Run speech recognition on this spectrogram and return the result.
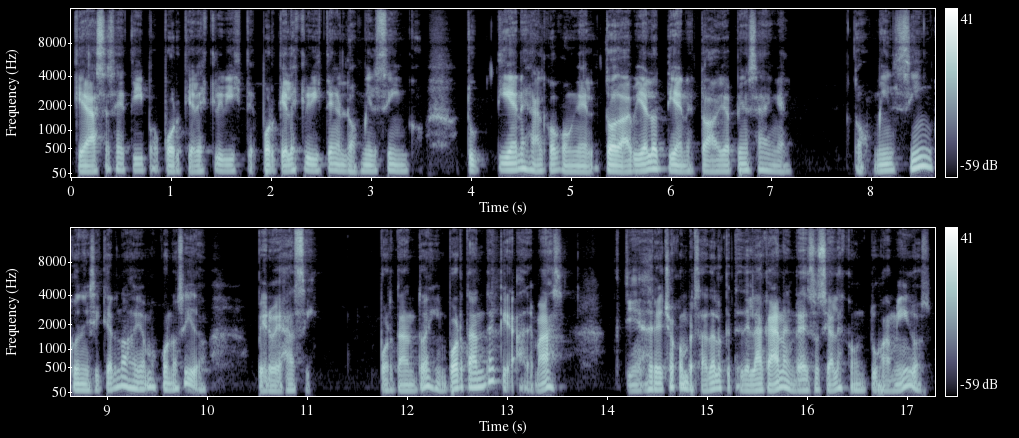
qué hace ese tipo, por qué le escribiste, por qué le escribiste en el 2005. Tú tienes algo con él, todavía lo tienes, todavía piensas en él. 2005, ni siquiera nos habíamos conocido, pero es así. Por tanto, es importante que además tienes derecho a conversar de lo que te dé la gana en redes sociales con tus amigos.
